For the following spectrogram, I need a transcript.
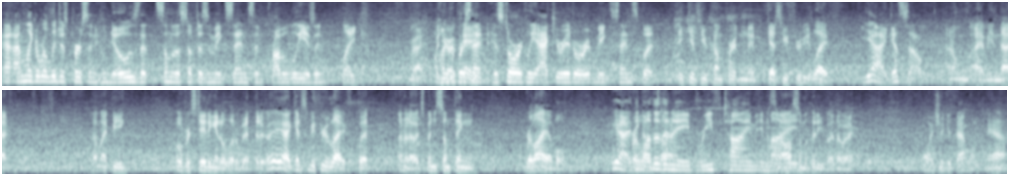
I'm like a religious person who knows that some of the stuff doesn't make sense and probably isn't like Right. 100 percent okay. historically accurate or it makes sense. But It gives you comfort and it gets you through your life. yeah, I guess so. I don't. I mean that that might be overstating it a little bit. That oh, yeah, it gets me through life, but I don't know. It's been something reliable. Yeah, I think other than a brief time in an my. awesome hoodie, by the way. Oh, I should get that one. Yeah.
